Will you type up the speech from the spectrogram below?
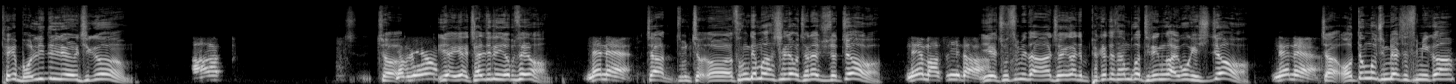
되게 멀리 들려요, 지금. 아, 저 여보세요? 예, 예. 잘 들리는 여보세요. 네네. 자, 좀 저, 어, 성대모 하시려고 전화 주셨죠? 네, 맞습니다. 예, 좋습니다. 저희가 지금 백화점 상품권 드리는 거 알고 계시죠? 네네. 자, 어떤 거 준비하셨습니까?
